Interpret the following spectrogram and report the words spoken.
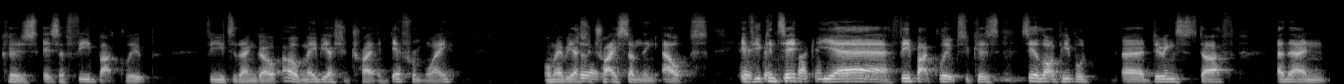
because it's a feedback loop for you to then go, oh, maybe I should try it a different way, or maybe I should try something else. If you continue, yeah, feedback loops. Because see a lot of people uh, doing stuff and then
